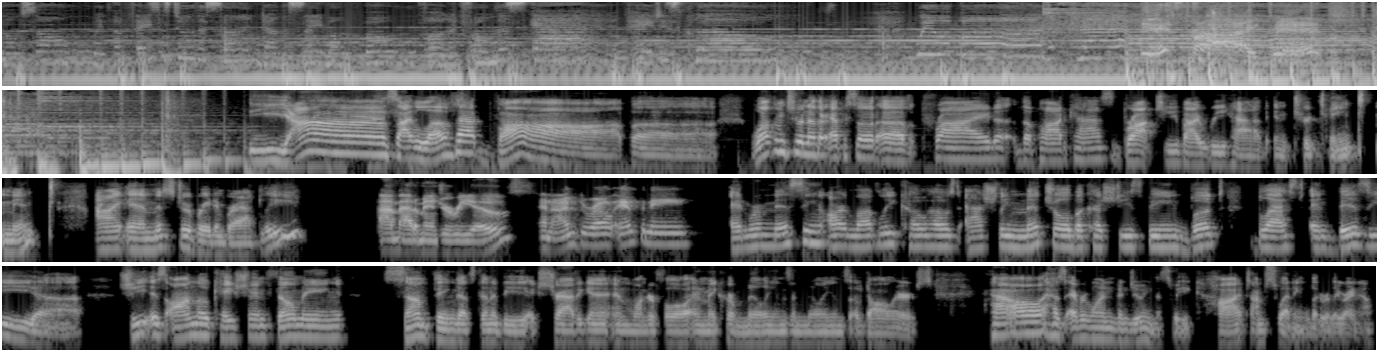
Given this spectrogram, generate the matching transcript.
Yes, I love that bop. Uh, welcome to another episode of Pride, the podcast, brought to you by Rehab Entertainment. I am Mr. Braden Bradley, I'm Adam Andrew Rios. And I'm Darrell Anthony. and we're missing our lovely co-host Ashley Mitchell because she's being booked, blessed, and busy. Uh, she is on location filming something that's going to be extravagant and wonderful and make her millions and millions of dollars. How has everyone been doing this week? Hot. I'm sweating literally right now.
